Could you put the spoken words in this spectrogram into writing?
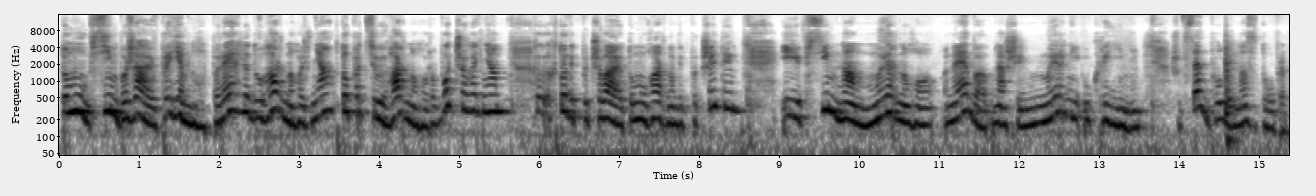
Тому всім бажаю приємного перегляду, гарного дня. Хто працює, гарного робочого дня. Хто відпочиває, тому гарно відпочити. І всім нам мирного неба в нашій мирній Україні, щоб все було в нас добре.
